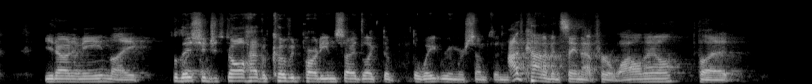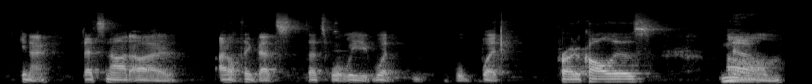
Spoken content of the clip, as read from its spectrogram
you know what I mean? Like, so they should just all have a COVID party inside like the the weight room or something. I've kind of been saying that for a while now, but you know, that's not. Uh, I don't think that's that's what we what what protocol is. No, um,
